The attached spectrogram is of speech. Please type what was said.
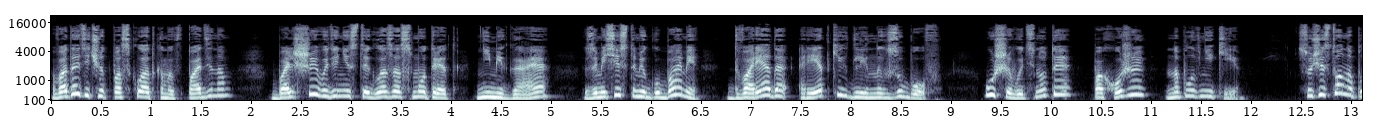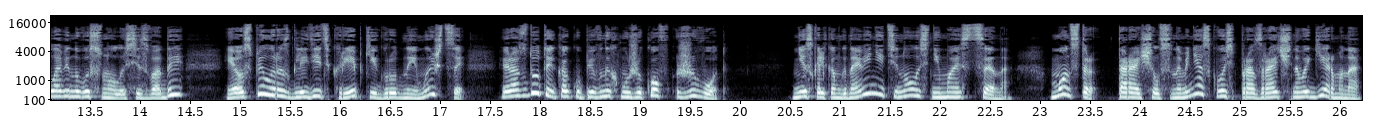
Вода течет по складкам и впадинам, большие водянистые глаза смотрят, не мигая, за мясистыми губами Два ряда редких длинных зубов. Уши вытянутые, похожие на плавники. Существо наполовину высунулось из воды, я успела разглядеть крепкие грудные мышцы и раздутый, как у пивных мужиков, живот. Несколько мгновений тянулась немая сцена. Монстр таращился на меня сквозь прозрачного Германа,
